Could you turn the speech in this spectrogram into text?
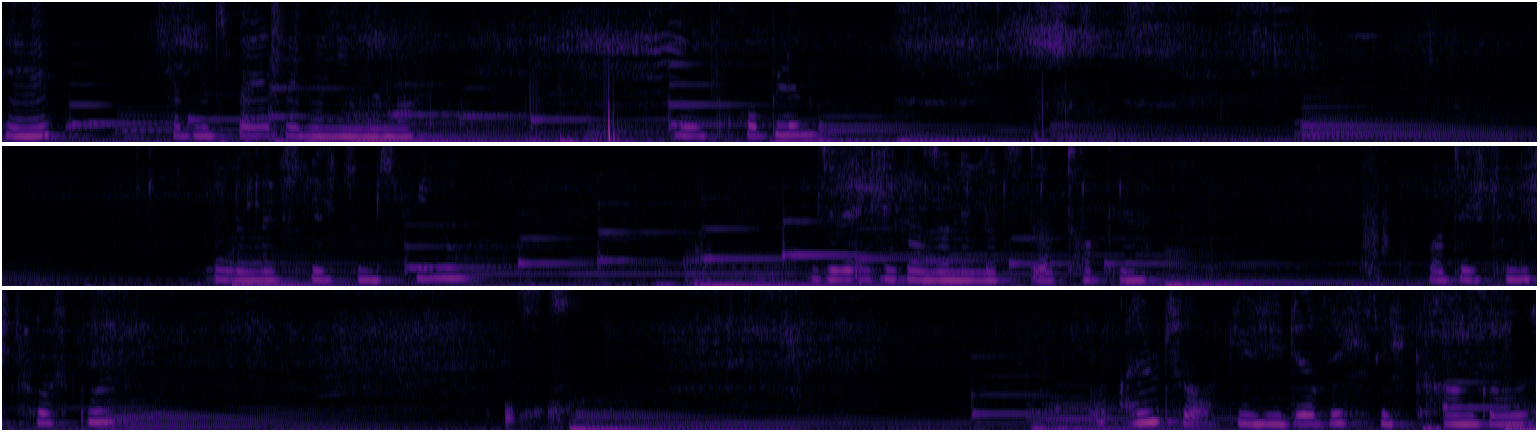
Okay. Ich habe nur zwei Attacken gemacht. No Problem. Und dann wechsle ich zum Spino. Und sehe endlich mal seine letzte Attacke. Warte, ich tue nicht vorspulen. Oh. Alter, die sieht ja richtig krank aus.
